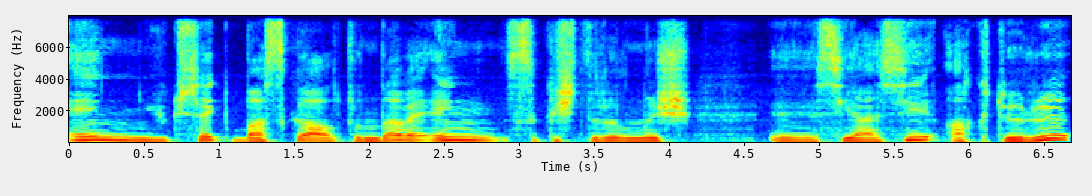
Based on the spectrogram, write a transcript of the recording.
en yüksek baskı altında ve en sıkıştırılmış e, siyasi aktörü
